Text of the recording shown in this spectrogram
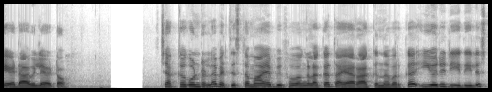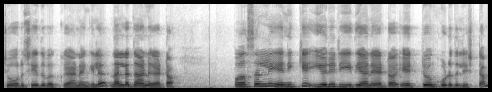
കേടാവില്ല കേട്ടോ. ചക്ക കൊണ്ടുള്ള വ്യത്യസ്തമായ വിഭവങ്ങളൊക്കെ തയ്യാറാക്കുന്നവർക്ക് ഈ ഒരു രീതിയിൽ സ്റ്റോർ ചെയ്ത് വെക്കുകയാണെങ്കിൽ നല്ലതാണ് കേട്ടോ. പേഴ്സണലി എനിക്ക് ഈ ഒരു രീതിയാണ് കേട്ടോ ഏറ്റവും കൂടുതൽ ഇഷ്ടം.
